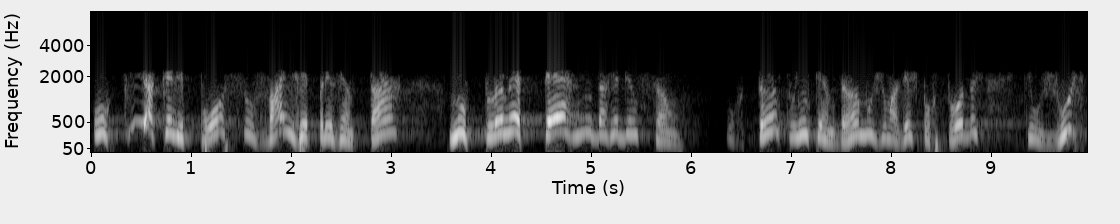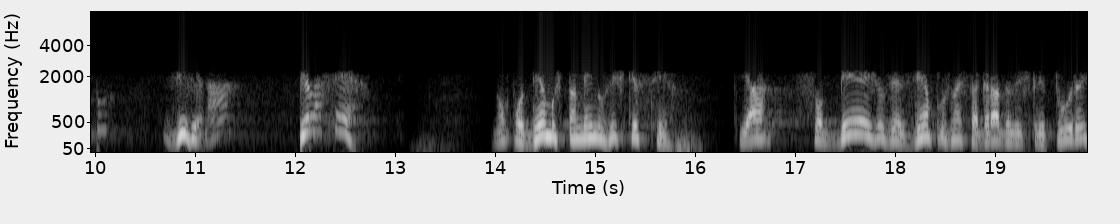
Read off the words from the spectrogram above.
o que aquele poço vai representar no plano eterno da redenção. Portanto, entendamos de uma vez por todas que o justo viverá pela fé. Não podemos também nos esquecer que há sobejos exemplos nas Sagradas Escrituras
